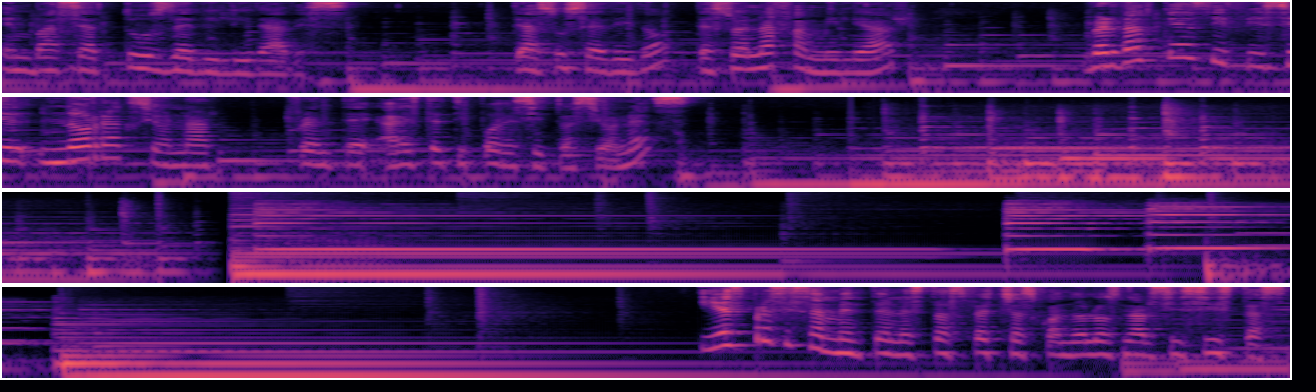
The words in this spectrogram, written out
en base a tus debilidades. ¿Te ha sucedido? ¿Te suena familiar? ¿Verdad que es difícil no reaccionar frente a este tipo de situaciones? Y es precisamente en estas fechas cuando los narcisistas,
